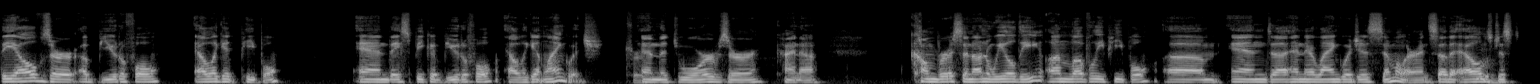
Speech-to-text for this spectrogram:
the elves are a beautiful, elegant people, and they speak a beautiful, elegant language. True. And the dwarves are kind of cumbrous and unwieldy, unlovely people, um, and uh, and their language is similar. And so the elves Hmm. just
